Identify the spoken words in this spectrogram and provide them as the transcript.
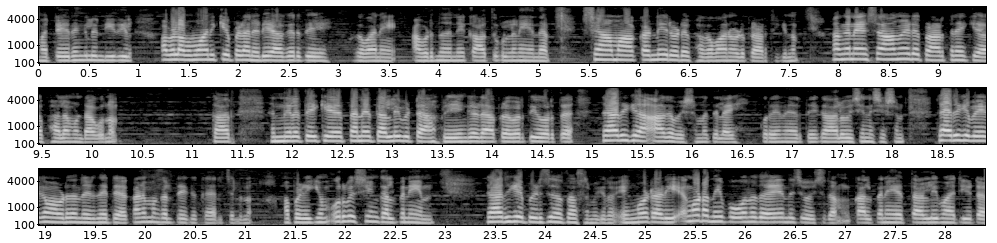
മറ്റേതെങ്കിലും രീതിയിൽ അവൾ അപമാനിക്കപ്പെടാൻ ഇടയാകരുതേ. ഭഗവാനെ അവിടുന്ന് തന്നെ കാത്തുകൊള്ളണേ എന്ന് ശ്യാമ കണ്ണീരോടെ ഭഗവാനോട് പ്രാർത്ഥിക്കുന്നു. അങ്ങനെ ശ്യാമയുടെ പ്രാർത്ഥനയ്ക്ക് ഫലമുണ്ടാകുന്നു. കാർ നിലത്തേക്ക് തന്നെ തള്ളിവിട്ട പ്രിയങ്കയുടെ പ്രവൃത്തി ഓർത്ത് രാധിക ആകെ വിഷമത്തിലായി. കുറെ നേരത്തേക്ക് ആലോചിച്ചതിന് ശേഷം രാധിക വേഗം അവിടെ നിന്ന് എഴുന്നേറ്റ് കണിമംഗലത്തേക്ക് കയറി ചെല്ലുന്നു. അപ്പോഴേക്കും ഉർവശിയും കൽപ്പനയും രാധികയെ പിടിച്ചു നിർത്താൻ ശ്രമിക്കുന്നു. എങ്ങോട്ടാടി എങ്ങോട്ടാ നീ പോകുന്നത് എന്ന് ചോദിച്ചതും കൽപ്പനയെ തള്ളി മാറ്റിയിട്ട്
